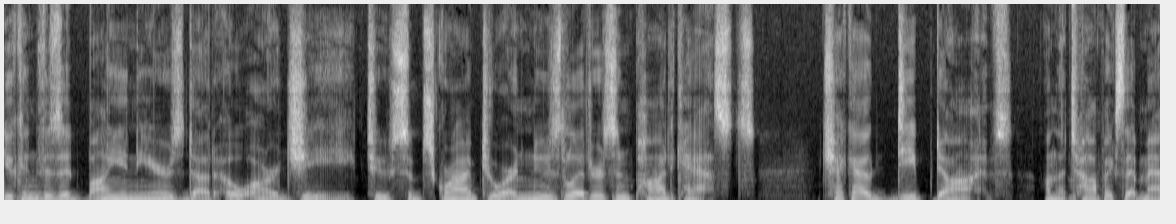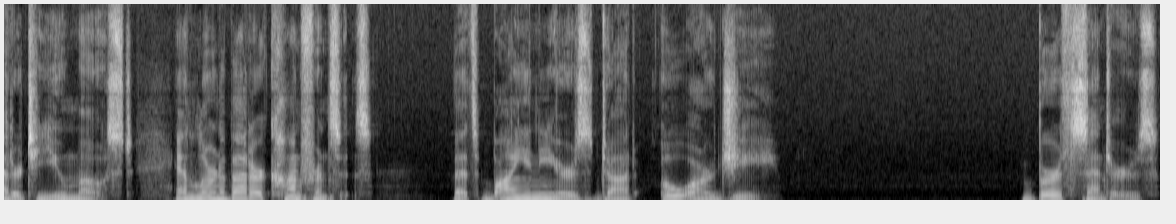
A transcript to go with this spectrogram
You can visit bioneers.org to subscribe to our newsletters and podcasts. Check out deep dives on the topics that matter to you most and learn about our conferences. That's bioneers.org. Birth centers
